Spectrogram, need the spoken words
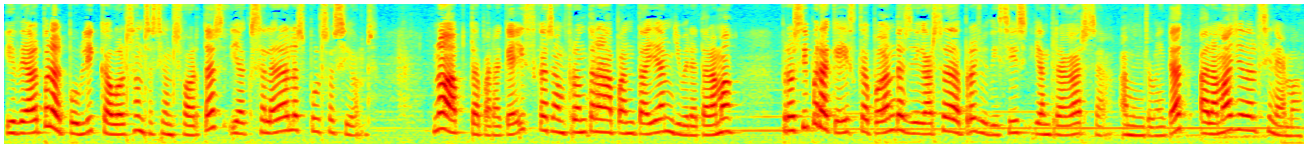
ideal per al públic que vol sensacions fortes i accelera les pulsacions. No apta per a aquells que s'enfronten a la pantalla amb llibret a la mà, però sí per a aquells que poden deslligar-se de prejudicis i entregar-se, amb ingenuïtat, a la màgia del cinema.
